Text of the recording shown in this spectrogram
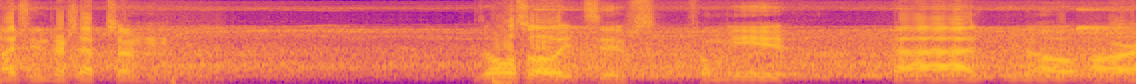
Nice interception. But also, it seems for me that you know our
